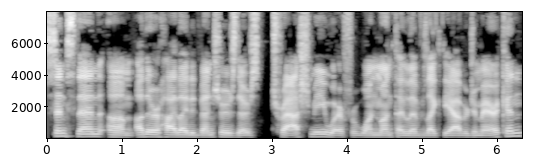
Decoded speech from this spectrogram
Since then, um, other highlight adventures there's Trash Me, where for one month I lived like the average American,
